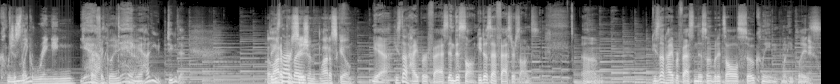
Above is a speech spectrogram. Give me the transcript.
clean, Just like ringing yeah, was like, perfectly. Dang Yeah. man, how do you do that? A So lot of precision, a lot of skill. Yeah, he's not hyper fast in this song. He does have faster songs. Um, he's not hyper fast in this one, but it's all so clean when he plays.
